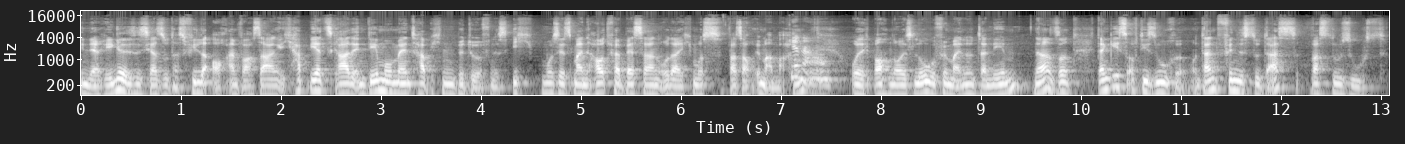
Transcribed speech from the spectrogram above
in der Regel ist es ja so, dass viele auch einfach sagen, ich habe jetzt gerade in dem Moment habe ich ein Bedürfnis. Ich muss jetzt meine Haut verbessern oder ich muss was auch immer machen. Genau. Oder ich brauche ein neues Logo für mein Unternehmen. Ne? So, dann gehst du auf die Suche und dann findest du das, was du suchst.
